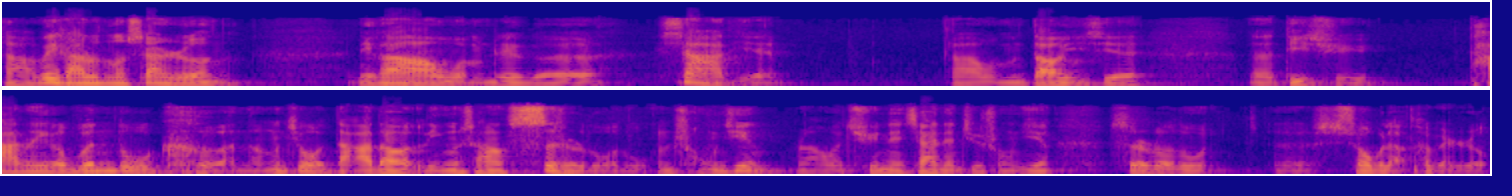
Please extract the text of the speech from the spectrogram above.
啊？为啥说能散热呢？你看啊，我们这个夏天啊，我们到一些呃地区，它那个温度可能就达到零上四十多度。我们重庆是吧？我去年夏天去重庆，四十多度，呃，受不了，特别热。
